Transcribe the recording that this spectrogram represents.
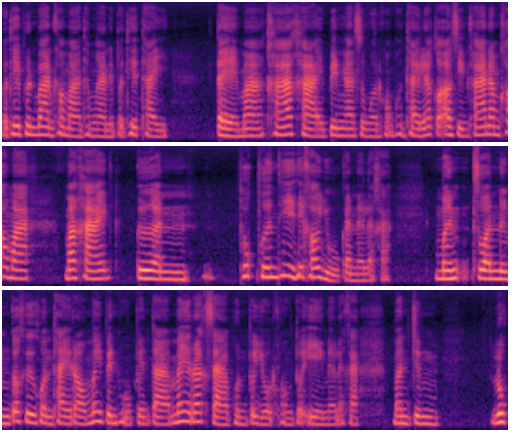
ประเทศเพื่อนบ้านเข้ามาทำงานในประเทศไทย แต่มาค้าขายเป็นงานสงวนของคนไทย แล้วก็เอาสินค้านำเข้ามามาขายเกินทุกพื้นที่ที่เขาอยู่กันนั่นแหละค่ะเหมือนส่วนหนึ่งก็คือคนไทยเราไม่เป็นหูเป็นตาไม่รักษาผลประโยชน์ของตัวเองนั่นแหละค่ะมันจึงลุก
